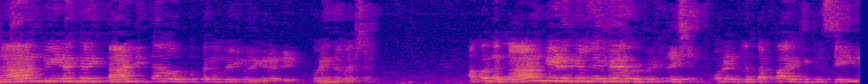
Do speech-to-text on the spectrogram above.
நான்கு இடங்களை தாண்டித்தான் ஒரு புத்தகம் வெளிவருகிறது. குறைந்தபட்சம். அப்ப அந்த நான்கு இடங்கள்லயுமே ஒரு ஃபில்ட்ரேஷன் ஒரு இடத்துல தப்பா இருக்குது செய்தி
